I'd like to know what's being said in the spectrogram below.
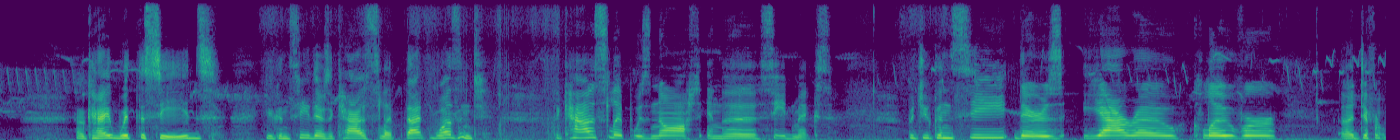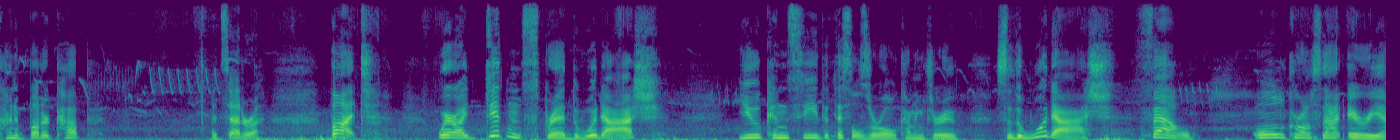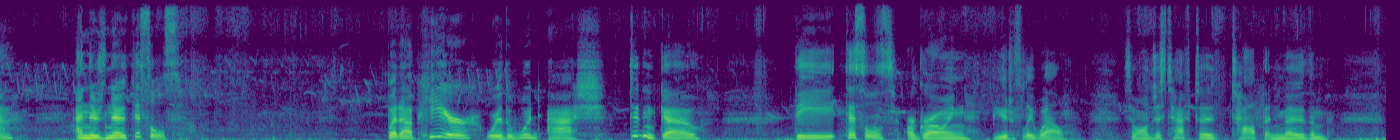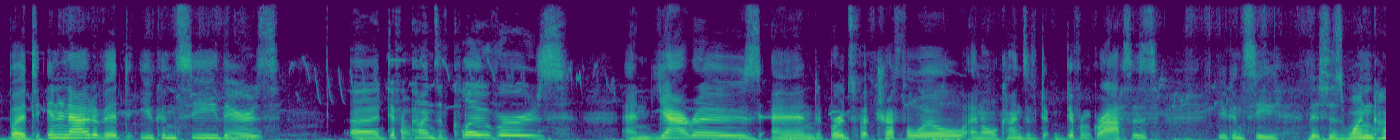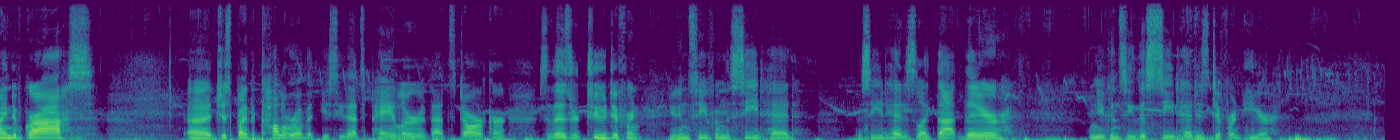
okay, with the seeds. You can see there's a cow slip. That wasn't, the cowslip was not in the seed mix. But you can see there's yarrow, clover, a different kind of buttercup, etc. But where I didn't spread the wood ash, you can see the thistles are all coming through. So the wood ash fell all across that area and there's no thistles. But up here where the wood ash didn't go, the thistles are growing beautifully well. So I'll just have to top and mow them. But in and out of it, you can see there's uh, different kinds of clovers and yarrows and bird's foot trefoil and all kinds of different grasses you can see this is one kind of grass uh, just by the color of it. You see that's paler, that's darker. So those are two different, you can see from the seed head. The seed head is like that there. And you can see this seed head is different here.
